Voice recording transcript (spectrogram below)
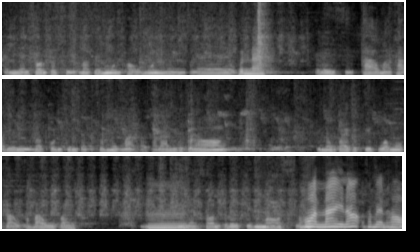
ก็มีไอ้ซ้อนกระสือมาแต่มุ่นเผามุ่นแม่ไปแล้วคุณนะ ก็เลยสืบข้าวมาข้าวเดือนนี้บาพนกินกับสมมุกมาปรารถนาอยู่กับพี่น้อง กินลงไปกับเจี๊ยบพัวหมูเก่ากับเบาไปอืมนี่ไงซ้อนก็เลยเป็นหมอสูห้อนในเนาะถ้าเป็นห้อง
